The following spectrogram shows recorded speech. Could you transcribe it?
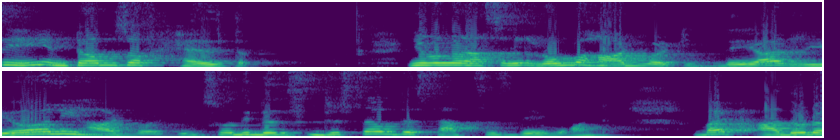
See in terms of health இவங்க நான் சொல்ல ரொம்ப hard working they are really hard working so they deserve the success they want but அதோட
